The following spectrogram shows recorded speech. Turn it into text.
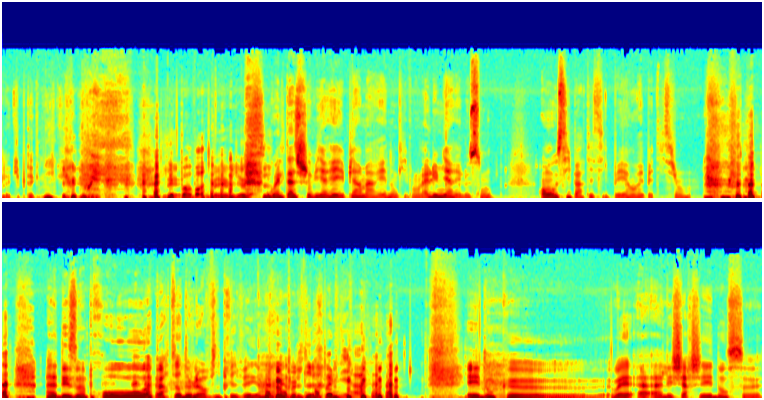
l'équipe technique. les Les- pauvres. Ben oui, aussi. Gueltas Chauviré et Pierre Marais, donc ils font la lumière et le son, ont aussi participé en répétition. À des impros à partir de leur vie privée, hein, on peut le dire. On peut le dire. Et donc, euh, ouais, à, à aller chercher dans, ce,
